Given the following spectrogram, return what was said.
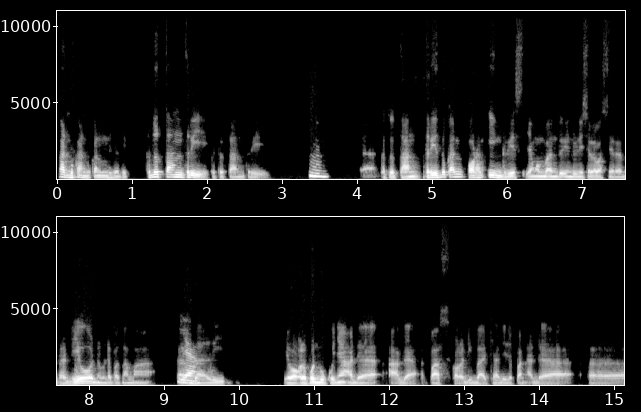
kan bukan bukan Niluh Jelantik Ketut Tantri Ketut Tantri hmm. Ya, Ketut Tantri itu kan orang Inggris yang membantu Indonesia lewat siaran radio dan mendapat nama ya. Bali. Ya walaupun bukunya ada agak pas kalau dibaca di depan ada uh,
